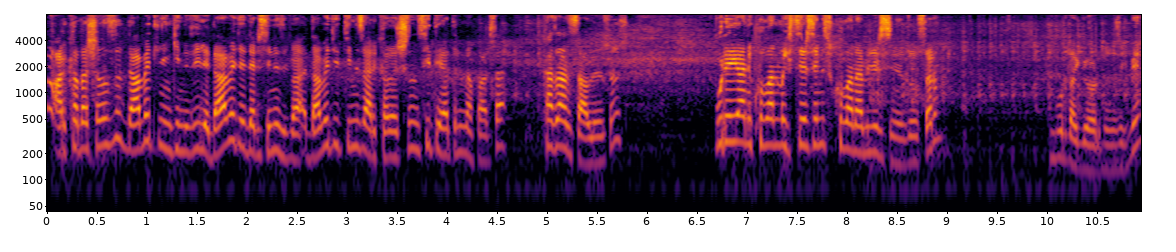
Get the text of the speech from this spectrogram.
Arkadaşınızı davet linkiniz ile davet ederseniz ve davet ettiğiniz arkadaşınız site yatırım yaparsa kazanç sağlıyorsunuz. Burayı yani kullanmak isterseniz kullanabilirsiniz dostlarım. Burada gördüğünüz gibi.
